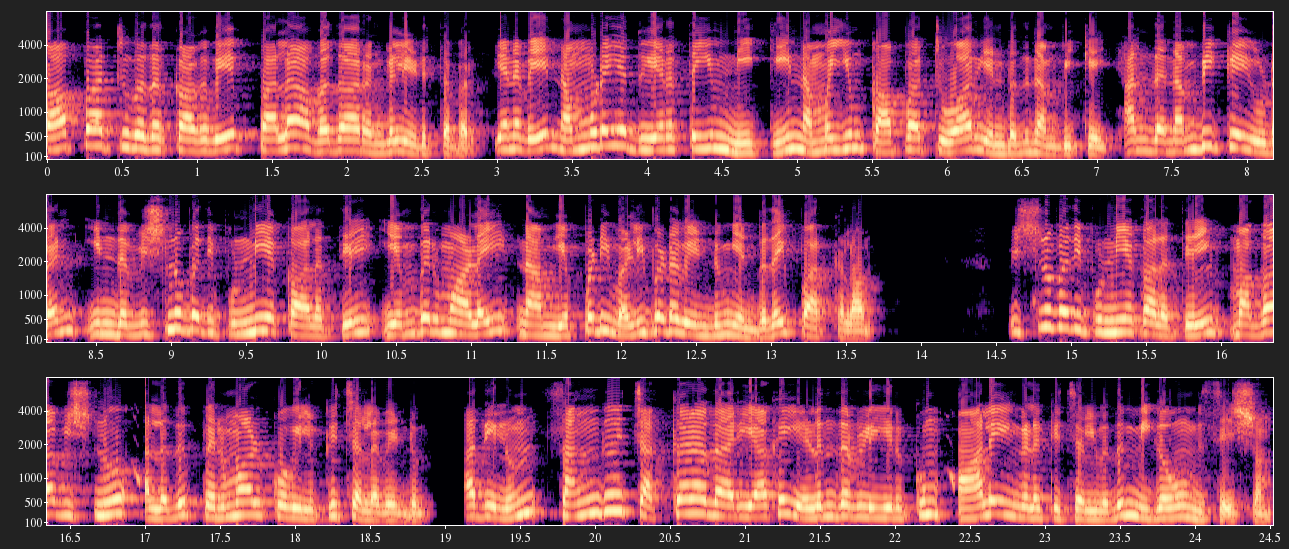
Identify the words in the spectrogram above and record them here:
காப்பாற்றுவதற்காகவே பல அவதாரங்கள் எடுத்தவர். எனவே நம்முடைய துயரத்தையும் நீக்கி நம்மையும் காப்பாற்றுவார் என்பது நம்பிக்கை. அந்த நம்பிக்கையுடன் இந்த விஷ்ணுபதி புண்ணிய காலத்தில் எம்பெருமாளை நாம் எப்படி வழிபட வேண்டும் என்பதை பார்க்கலாம். விஷ்ணுபதி புண்ணிய காலத்தில் மகாவிஷ்ணு அல்லது பெருமாள் கோவிலுக்கு செல்ல வேண்டும். அதிலும் சங்கு சக்கரதாரியாக எழுந்தருளியிருக்கும் ஆலயங்களுக்கு செல்வது மிகவும் விசேஷம்.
